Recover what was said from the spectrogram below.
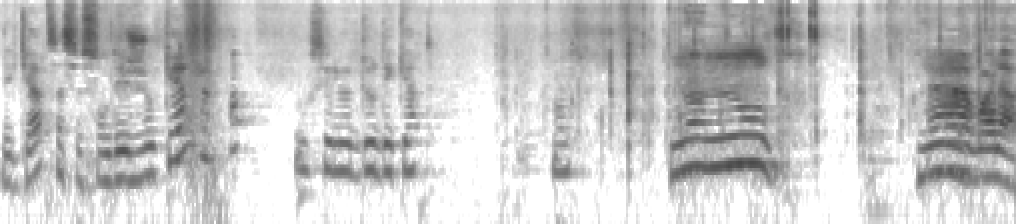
Les cartes, ça, ce sont des jokers, je crois Ou c'est le dos des cartes? Montre. Non, montre. Ah, voilà.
